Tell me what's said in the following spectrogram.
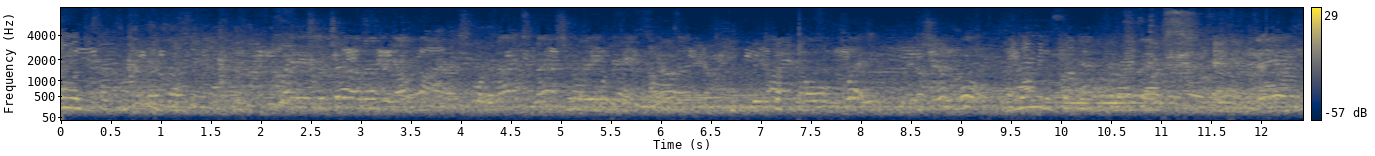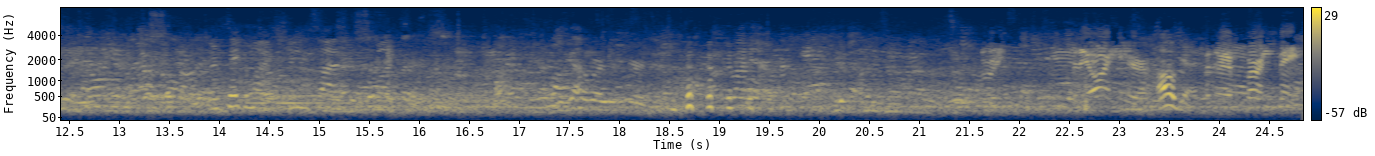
You want me to send it right back? They're taking my exchange size for sponsors. You gotta wear this shirt. They are here, Okay. but they're at first base.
